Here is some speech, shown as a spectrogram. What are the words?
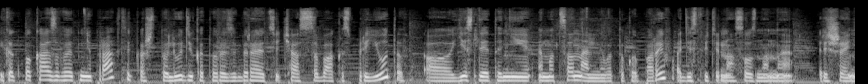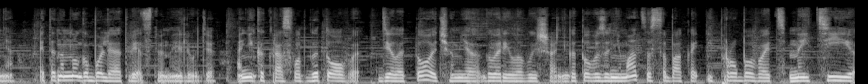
И как показывает мне практика, что люди, которые забирают сейчас собак из приютов, э, если это не эмоциональный вот такой порыв, а действительно осознанное решение, это намного более ответственные люди. Они как раз вот готовы делать то, о чем я говорила выше. Они готовы заниматься собакой и пробовать найти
